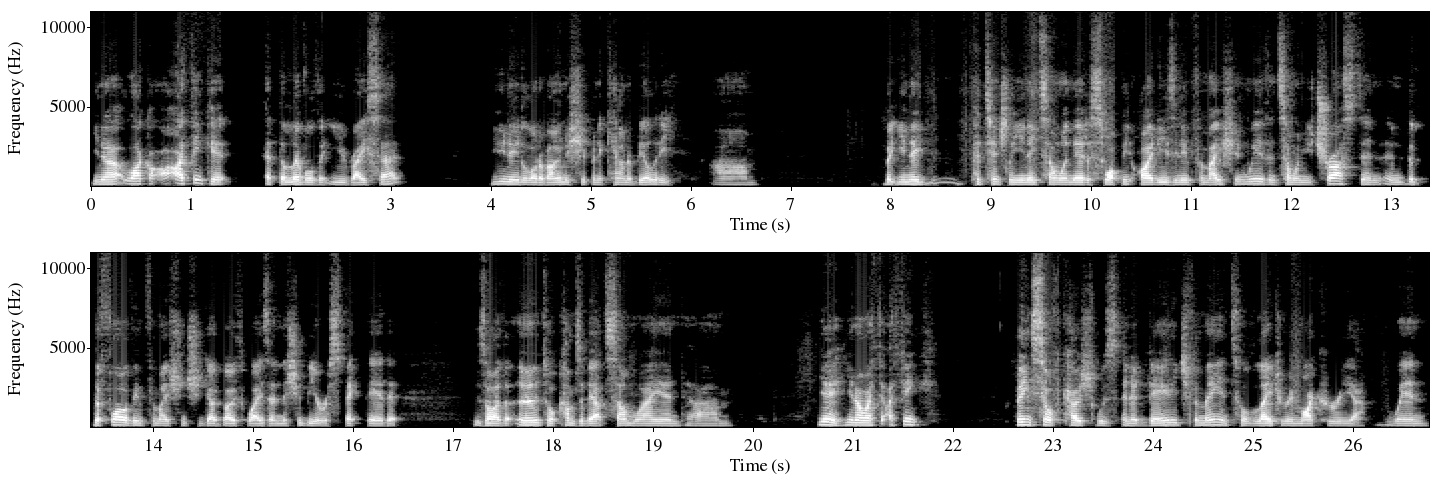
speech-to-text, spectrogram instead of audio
you know, like I think at, at the level that you race at, you need a lot of ownership and accountability. Um, but you need potentially you need someone there to swap ideas and information with and someone you trust and, and the, the flow of information should go both ways and there should be a respect there that is either earned or comes about some way and um, yeah, you know, I, th- I think being self coached was an advantage for me until later in my career when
